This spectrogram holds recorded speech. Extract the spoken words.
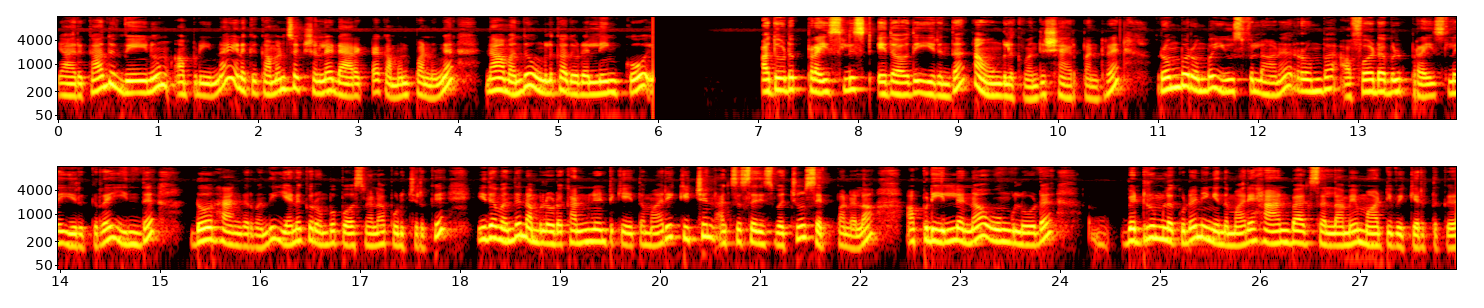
யாருக்காவது வேணும் அப்படின்னா எனக்கு கமெண்ட் செக்ஷனில் டேரெக்டாக கமெண்ட் பண்ணுங்கள் நான் வந்து உங்களுக்கு அதோட லிங்க்கோ அதோட ப்ரைஸ் லிஸ்ட் ஏதாவது இருந்தால் நான் உங்களுக்கு வந்து ஷேர் பண்ணுறேன் ரொம்ப ரொம்ப யூஸ்ஃபுல்லான ரொம்ப அஃபோர்டபுள் ப்ரைஸில் இருக்கிற இந்த டோர் ஹேங்கர் வந்து எனக்கு ரொம்ப பர்சனலாக பிடிச்சிருக்கு. இதை வந்து நம்மளோட கன்வீனியன்ட்டுக்கு ஏற்ற மாதிரி கிச்சன் அக்சசரிஸ் வச்சும் செட் பண்ணலாம். அப்படி இல்லைன்னா உங்களோட பெட்ரூமில் கூட நீங்கள் இந்த மாதிரி ஹேண்ட்பேக்ஸ் எல்லாமே மாட்டி வைக்கிறதுக்கு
